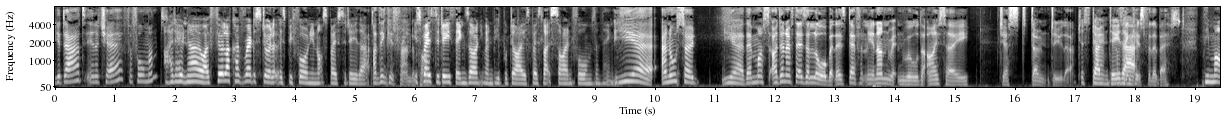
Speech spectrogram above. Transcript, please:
your dad in a chair for four months? I don't know. I feel like I've read a story like this before, and you're not supposed to do that. I think it's frowned You're supposed to do things, aren't you? When people die, you're supposed to like sign forms and things. Yeah, and also, yeah, there must. I don't know if there's a law, but there's definitely an unwritten rule that I say just don't do that. Just don't do I that. I think it's for the best. They might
